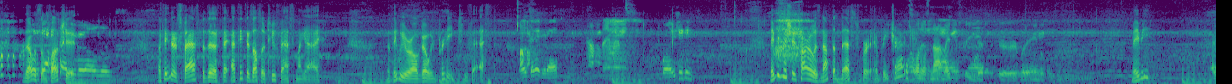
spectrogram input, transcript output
That was some fuck shit. I think there's fast, but then I, th- I think there's also too fast, my guy. I think we were all going pretty too fast. Oh, it's a good ass. God damn Maybe the Shintaro is not the best for every track? This one is not made for speed, that's for sure, but it handles decent. Maybe? Have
